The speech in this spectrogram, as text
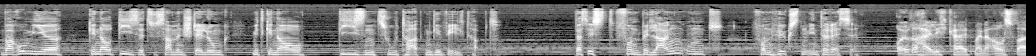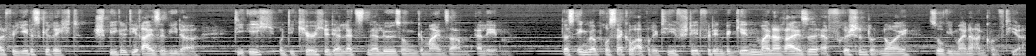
warum ihr genau diese Zusammenstellung mit genau diesen Zutaten gewählt habt. Das ist von Belang und von höchstem Interesse. Eure Heiligkeit, meine Auswahl für jedes Gericht, spiegelt die Reise wider, die ich und die Kirche der letzten Erlösung gemeinsam erleben. Das Ingwer Prosecco Aperitif steht für den Beginn meiner Reise erfrischend und neu, so wie meine Ankunft hier.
